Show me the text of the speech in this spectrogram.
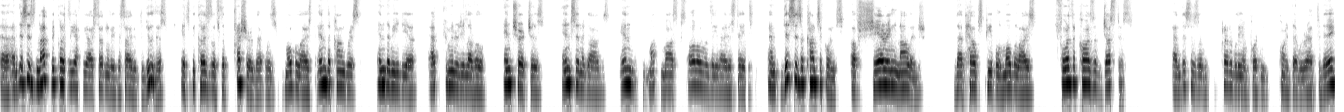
Uh, and this is not because the FBI suddenly decided to do this, it's because of the pressure that was mobilized in the Congress, in the media, at community level, in churches, in synagogues, in mo mosques all over the United States. And this is a consequence of sharing knowledge that helps people mobilize for the cause of justice. And this is an incredibly important point that we're at today.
